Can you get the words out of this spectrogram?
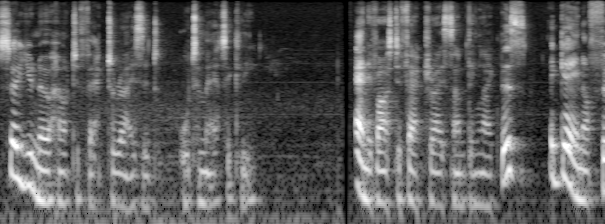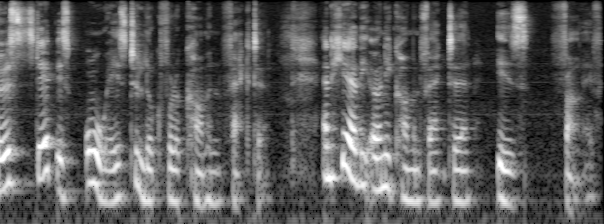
so you know how to factorize it automatically. And if asked to factorize something like this, again our first step is always to look for a common factor. And here the only common factor is 5.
